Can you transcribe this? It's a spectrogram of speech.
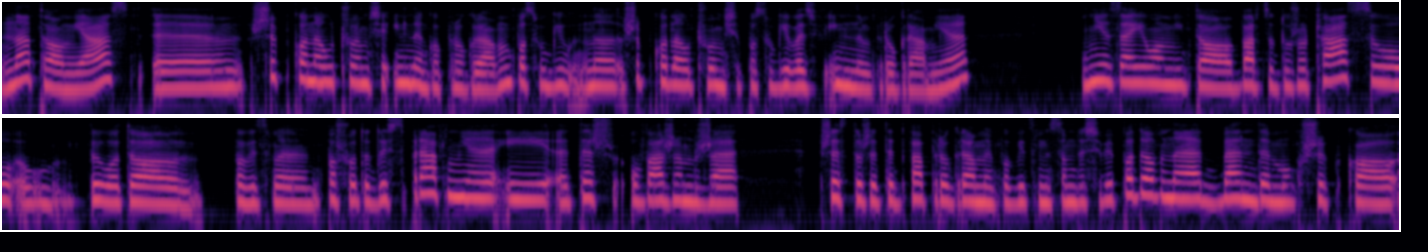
natomiast e, szybko nauczyłem się innego programu, posługi- no, szybko nauczyłem się posługiwać w innym programie. Nie zajęło mi to bardzo dużo czasu, było to, powiedzmy, poszło to dość sprawnie i e, też uważam, że przez to, że te dwa programy powiedzmy są do siebie podobne, będę mógł szybko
